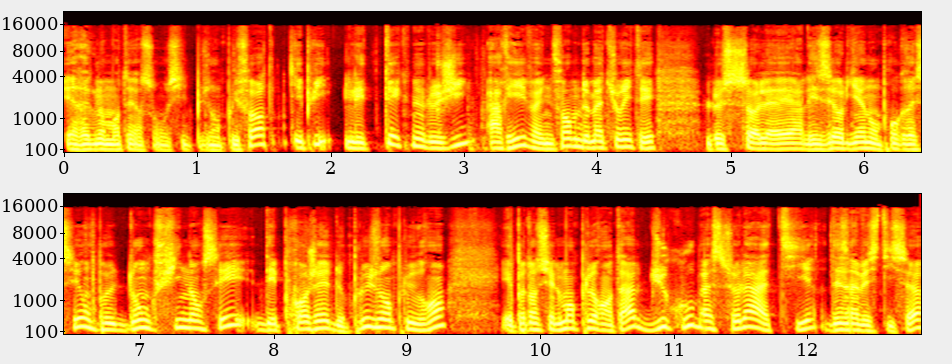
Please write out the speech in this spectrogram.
et réglementaire sont aussi de plus en plus fortes. Et puis, les technologies arrivent à une forme de maturité. Le solaire, les éoliennes ont progressé. On peut donc financer des projets de plus en plus grands et potentiellement plus rentables. Du coup, bah, cela attire des investisseurs.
